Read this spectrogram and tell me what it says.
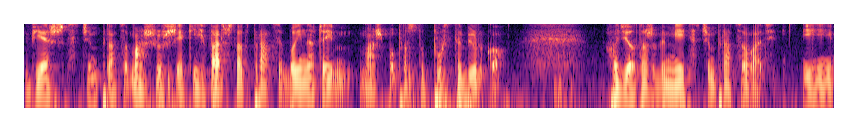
wiesz z czym pracować, masz już jakiś warsztat pracy, bo inaczej masz po prostu puste biurko. Chodzi o to, żeby mieć z czym pracować i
